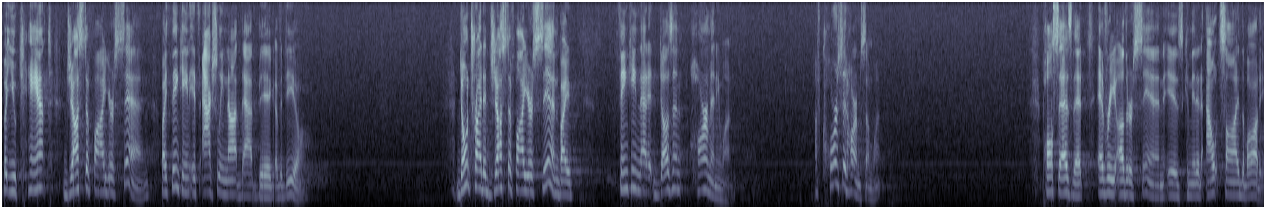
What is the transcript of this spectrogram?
But you can't justify your sin by thinking it's actually not that big of a deal. Don't try to justify your sin by thinking that it doesn't harm anyone. Of course, it harms someone. Paul says that every other sin is committed outside the body,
